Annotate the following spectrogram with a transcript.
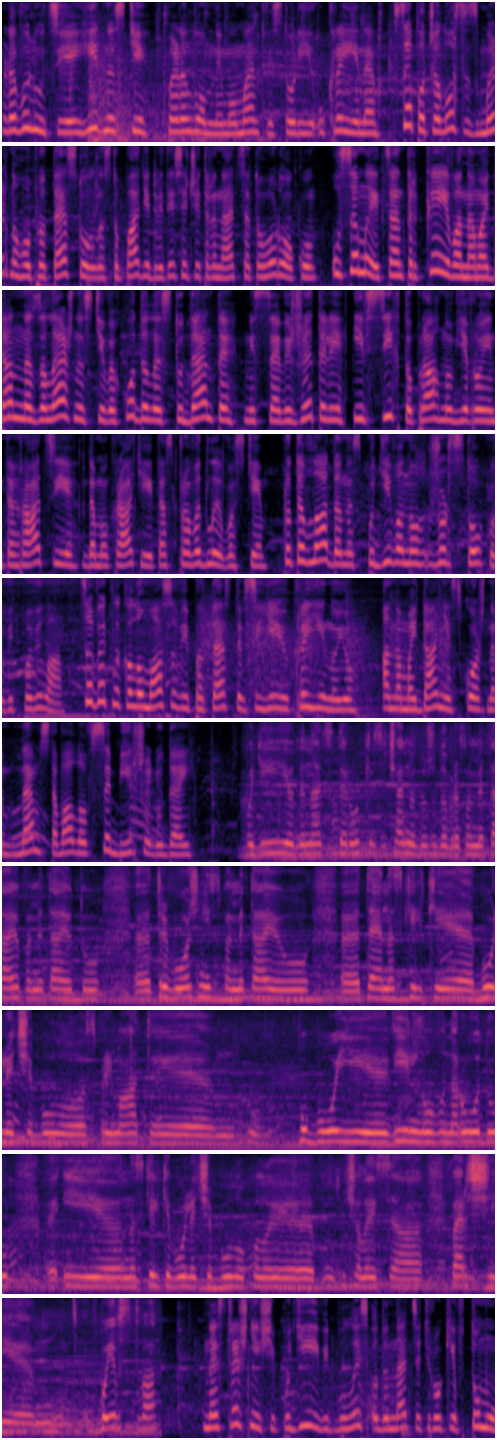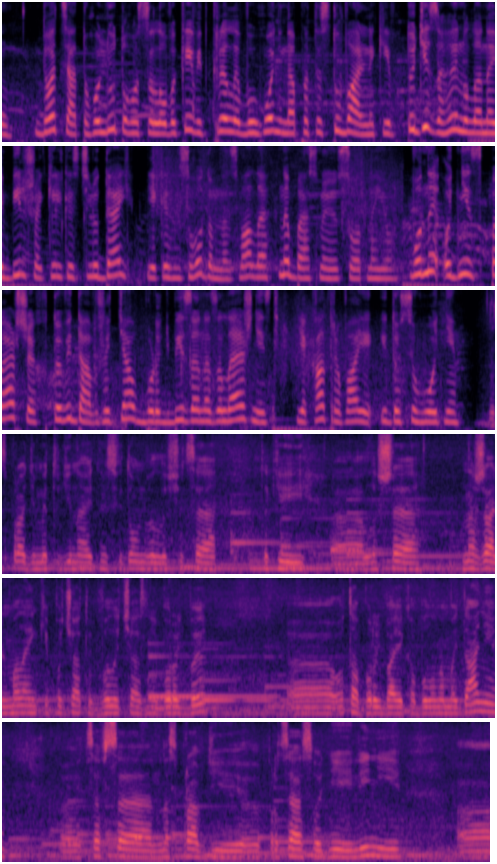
Революція гідності переломний момент в історії України. Все почалося з мирного протесту у листопаді 2013 року. У самий центр Києва на майдан незалежності виходили студенти, місцеві жителі і всі, хто прагнув євроінтеграції, демократії та справедливості. Проте влада несподівано жорстоко відповіла. Це викликало масові протести всією країною. А на майдані з кожним днем ставало все більше людей. Події 11 років, звичайно, дуже добре пам'ятаю. Пам'ятаю ту е, тривожність, пам'ятаю е, те, наскільки боляче було сприймати побої вільного народу, і наскільки боляче було, коли почалися перші вбивства. Найстрашніші події відбулись 11 років тому. 20 лютого силовики відкрили вогонь на протестувальників. Тоді загинула найбільша кількість людей, яких згодом назвали Небесною сотнею. Вони одні з перших, хто віддав життя в боротьбі за незалежність, яка триває і до сьогодні. Насправді ми тоді навіть не усвідомлювали, що це такий е, лише, на жаль, маленький початок величезної боротьби. Е, ота боротьба, яка була на Майдані, це все насправді процес однієї лінії.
